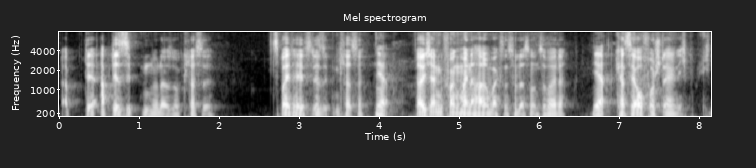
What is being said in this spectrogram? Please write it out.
ab der ab der siebten oder so Klasse, zweite Hälfte der siebten Klasse, Ja, da habe ich angefangen, meine Haare wachsen zu lassen und so weiter. ja, Kannst dir auch vorstellen, ich, ich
